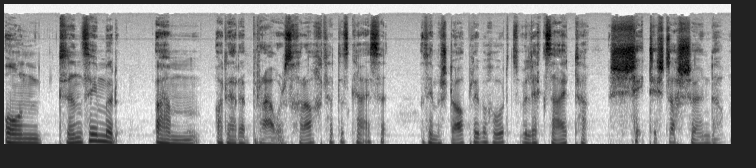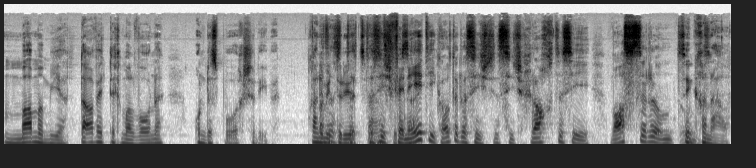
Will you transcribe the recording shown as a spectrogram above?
Und dann sind wir ähm, an dieser Brauerskracht, hat das geheißen, sind wir stehen geblieben kurz, weil ich gesagt habe, shit, ist das schön da, Mama mia, da will ich mal wohnen und ein Buch schreiben. Ich Also mit das, das 23 ist. Venedig, oder? Das ist, das ist Krachten, sind Wasser und... Sind Kanäle.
